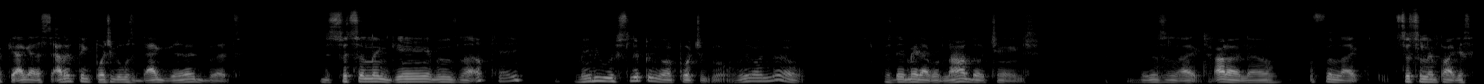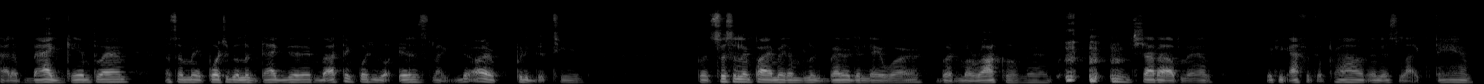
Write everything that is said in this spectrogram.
okay, I gotta say I don't think Portugal was that good, but the Switzerland game it was like okay, maybe we're slipping on Portugal. We don't know because they made a Ronaldo change. But it's like I don't know. I feel like Switzerland probably just had a bad game plan. That's what made Portugal look that good. But I think Portugal is like they are a pretty good team. But Switzerland probably made them look better than they were. But Morocco, man, shout out, man, making Africa proud. And it's like, damn,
